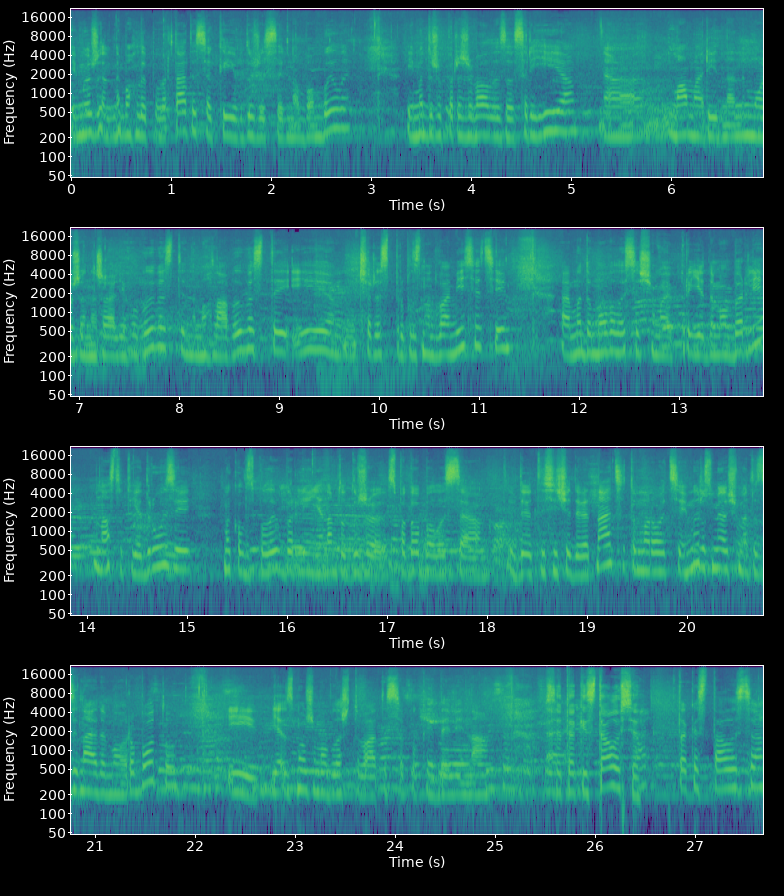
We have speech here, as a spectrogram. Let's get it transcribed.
І ми вже не могли повертатися. Київ дуже сильно бомбили. І ми дуже переживали за Сергія. Е, Мама рідна не може, на жаль, його вивезти, не могла вивезти. І через приблизно два місяці е, ми домовилися, що ми приїдемо в Берлін. У нас тут є друзі. Ми колись були в Берліні. Нам тут дуже сподобалося в 2019 році. І ми розуміли, що ми тут знайдемо роботу і зможемо влаштуватися, поки йде війна. Все так і сталося. Так і сталося.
